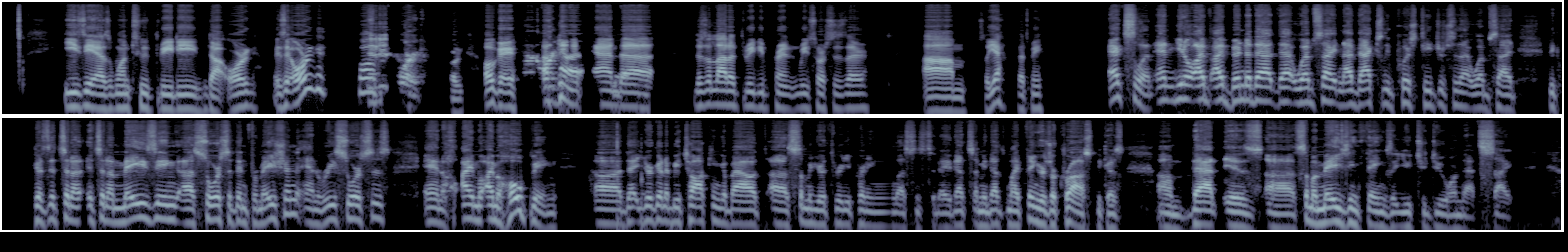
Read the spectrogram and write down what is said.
easy as 123d.org. Is it org? Paul? It is org. org. Okay. and uh, there's a lot of 3D print resources there. Um, so yeah, that's me. Excellent. And you know, I've I've been to that that website and I've actually pushed teachers to that website because because it's an it's an amazing uh, source of information and resources. And I'm I'm hoping uh, that you're going to be talking about uh, some of your 3D printing lessons today. That's I mean that's my fingers are crossed because um, that is uh, some amazing things that you two do on that site.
